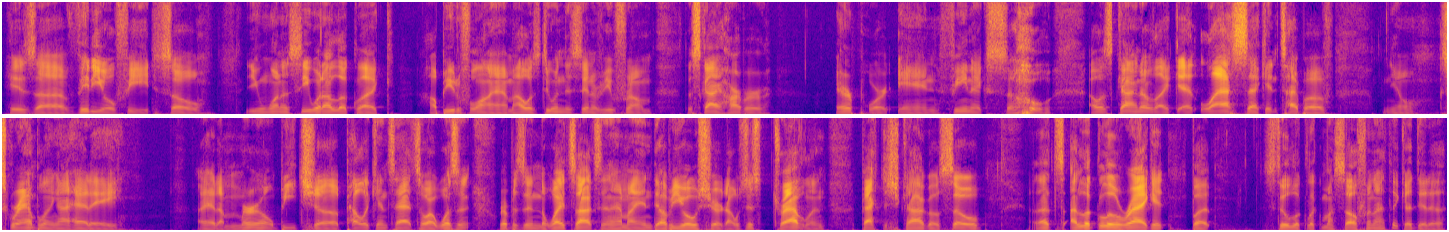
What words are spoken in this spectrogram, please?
his uh, video feed. So you want to see what I look like, how beautiful I am. I was doing this interview from the Sky Harbor airport in Phoenix, so I was kind of like at last second type of, you know, scrambling. I had a I had a Myrtle Beach uh, Pelicans hat, so I wasn't representing the White Sox, and I had my NWO shirt. I was just traveling back to Chicago, so that's I look a little ragged, but still look like myself, and I think I did a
